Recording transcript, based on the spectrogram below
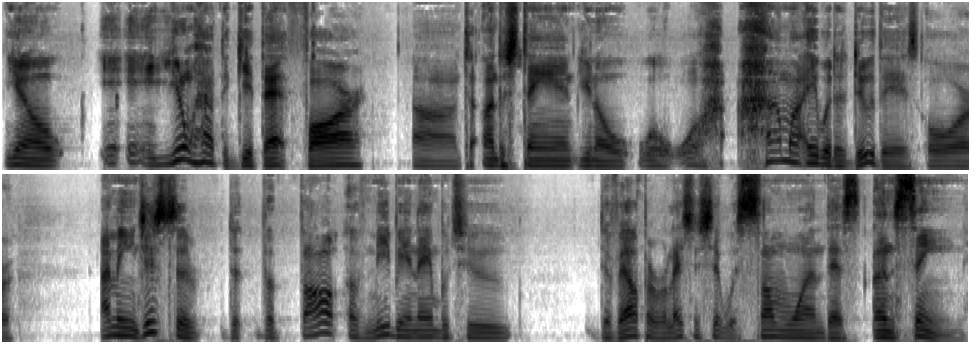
you know, you don't have to get that far uh, to understand. You know, well, well, how am I able to do this? Or, I mean, just to, the the thought of me being able to develop a relationship with someone that's unseen.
